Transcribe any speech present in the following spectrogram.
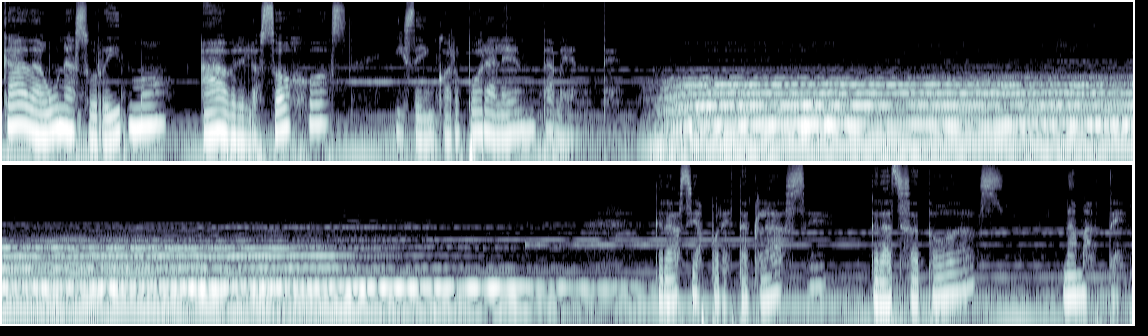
cada una a su ritmo, abre los ojos y se incorpora lentamente. Gracias por esta clase, gracias a todas. Namaste.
